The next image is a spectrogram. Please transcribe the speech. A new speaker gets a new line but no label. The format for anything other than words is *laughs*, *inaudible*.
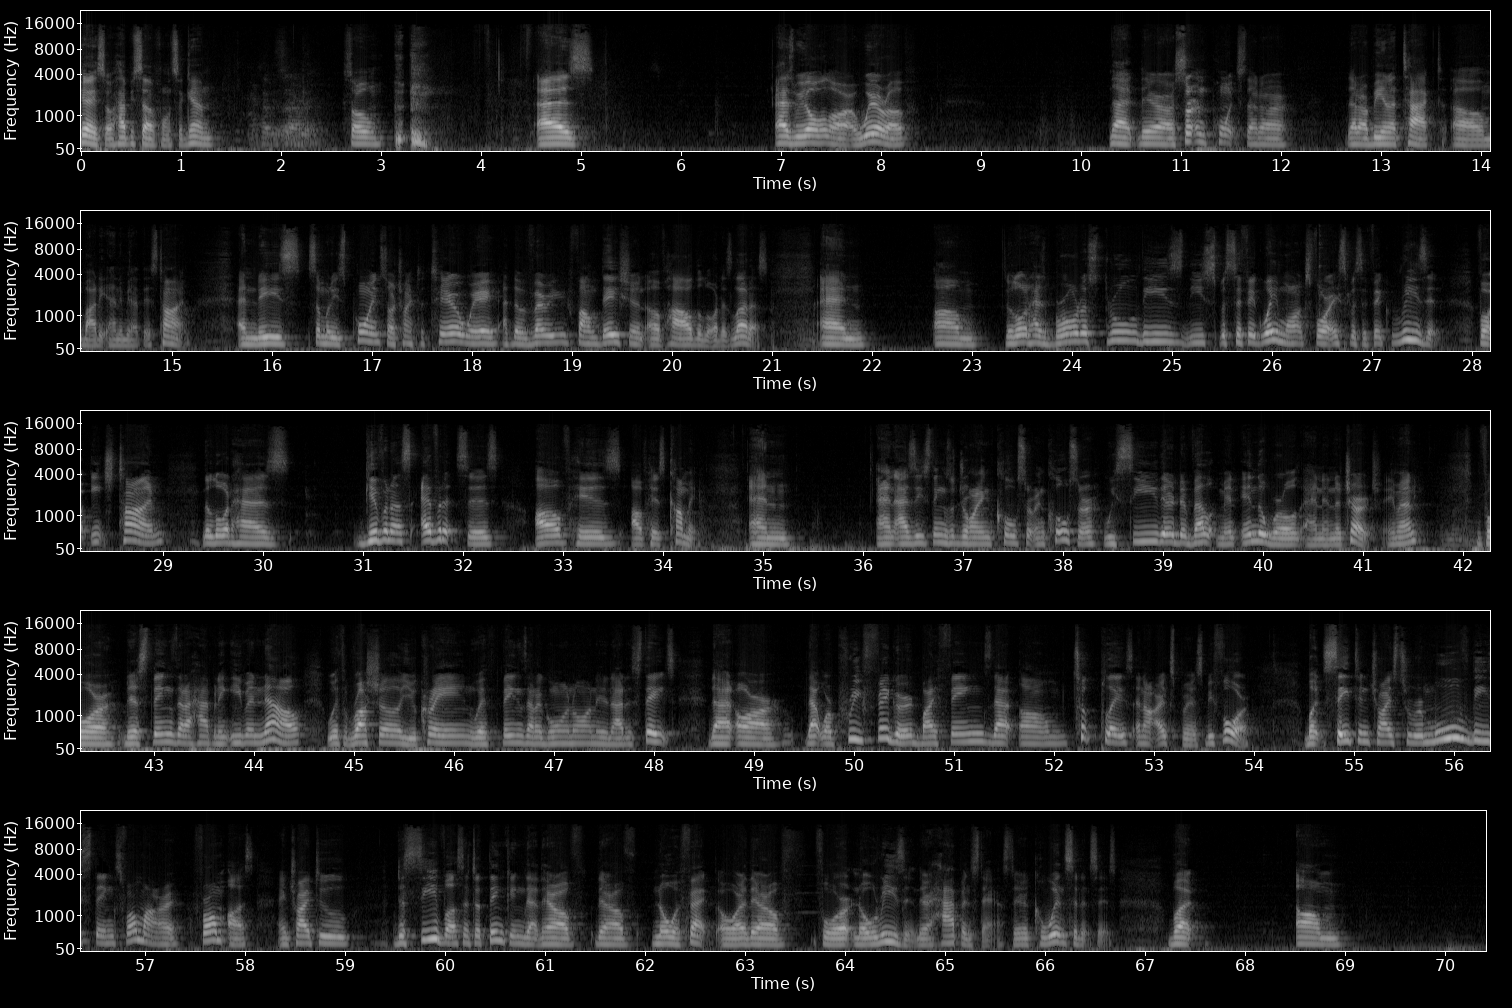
Okay, so happy Sabbath once again. So, *clears throat* as as we all are aware of, that there are certain points that are that are being attacked um, by the enemy at this time, and these some of these points are trying to tear away at the very foundation of how the Lord has led us, and um, the Lord has brought us through these these specific waymarks for a specific reason. For each time, the Lord has given us evidences of his of his coming. And and as these things are drawing closer and closer we see their development in the world and in the church. Amen, for there's things that are happening even now with russia ukraine with things that are going on in the united states that are that were prefigured by things that um, took place in our experience before. But satan tries to remove these things from our from us and try to deceive us into thinking that they're of, they're of no effect or they're of for no reason. They're happenstance. They're coincidences. But um,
